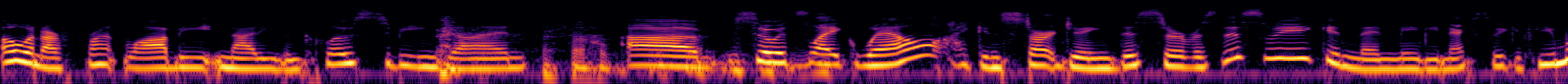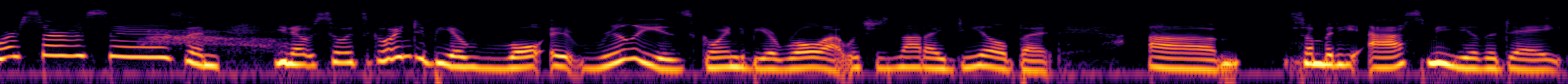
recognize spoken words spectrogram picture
oh, and our front lobby not even close to being done. um, so it's like, well, I can start doing this service this week, and then maybe next week a few more services, and you know, so it's going to be a roll. It really is going to be a rollout, which is not ideal, but um, somebody asked me the other day,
